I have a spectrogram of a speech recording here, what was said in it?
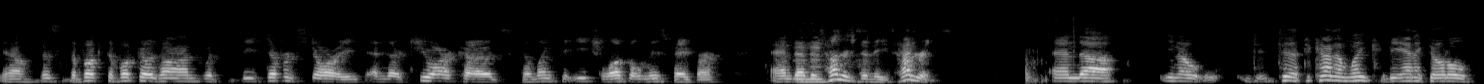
You know this the book the book goes on with these different stories and their qr codes to link to each local newspaper and uh, there's hundreds of these hundreds. And uh, you know to, to kind of link the anecdotal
